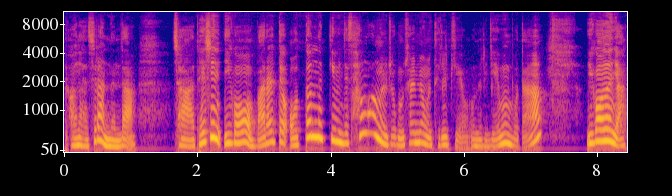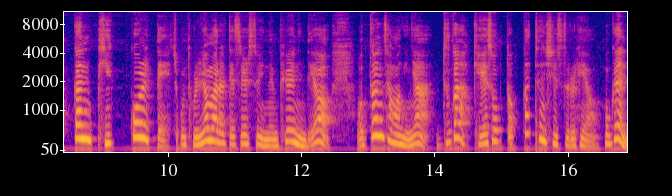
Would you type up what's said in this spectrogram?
변하지 않는다. 자, 대신 이거 말할 때 어떤 느낌인지 상황을 조금 설명을 드릴게요. 오늘은 예문보다. 이거는 약간 비 꼴 때, 조금 돌려 말할 때 쓸 수 있는 표현인데요. 어떤 상황이냐? 누가 계속 똑같은 실수를 해요. 혹은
